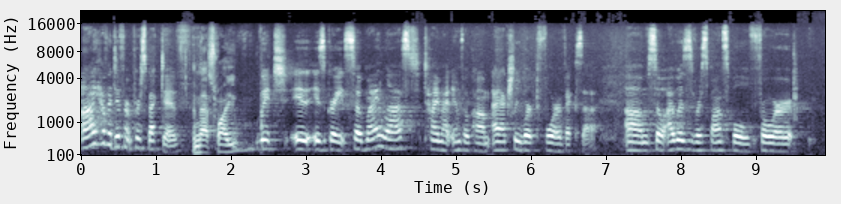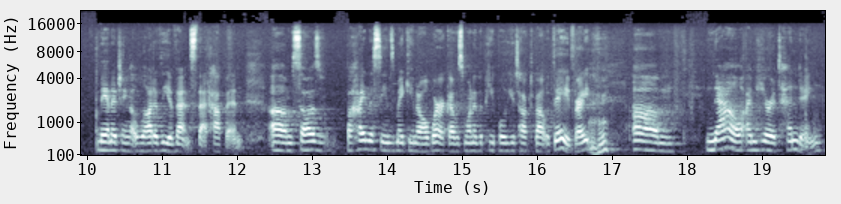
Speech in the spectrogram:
I have a different perspective and that's why you which is, is great. So my last time at InfoComm, I actually worked for Vixa. Um, so I was responsible for managing a lot of the events that happen. Um, so I was behind the scenes making it all work. I was one of the people you talked about with Dave, right? Um, now I'm here attending,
